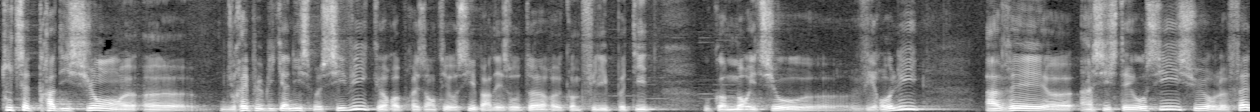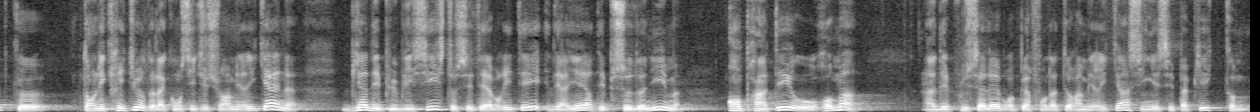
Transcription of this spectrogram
Toute cette tradition du républicanisme civique, représentée aussi par des auteurs comme Philippe Petit ou comme Maurizio Viroli, avait insisté aussi sur le fait que Dans l'écriture de la Constitution américaine, bien des publicistes s'étaient abrités derrière des pseudonymes empruntés aux Romains. Un des plus célèbres pères fondateurs américains signait ses papiers comme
